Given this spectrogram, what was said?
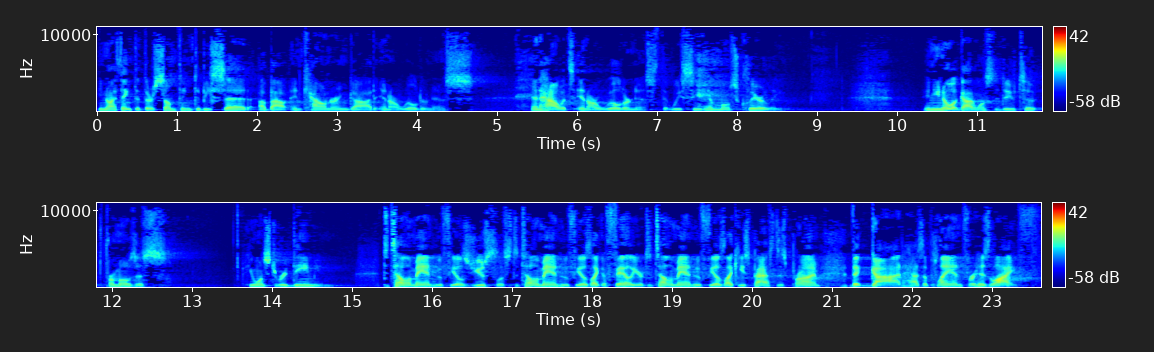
You know, I think that there's something to be said about encountering God in our wilderness and how it's in our wilderness that we see him most clearly. And you know what God wants to do to, for Moses? He wants to redeem him to tell a man who feels useless, to tell a man who feels like a failure, to tell a man who feels like he's past his prime, that God has a plan for his life.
